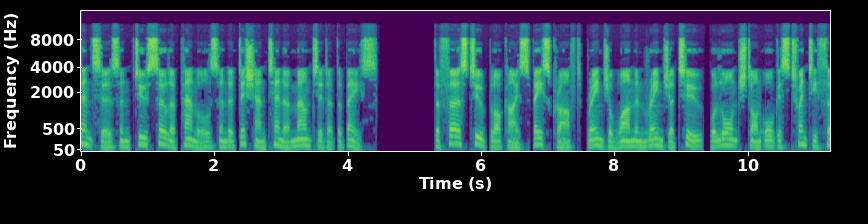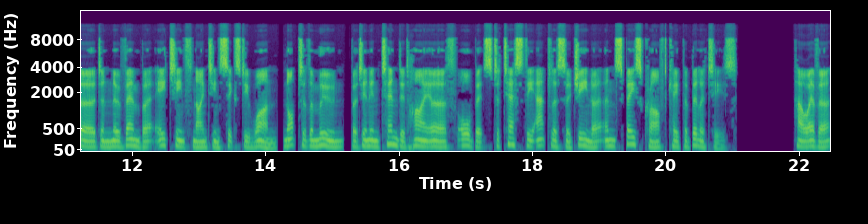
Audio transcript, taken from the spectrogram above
sensors and two solar panels and a dish antenna mounted at the base. The first two Block I spacecraft, Ranger 1 and Ranger 2, were launched on August 23 and November 18, 1961, not to the Moon, but in intended high Earth orbits to test the Atlas Agena and spacecraft capabilities. However,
